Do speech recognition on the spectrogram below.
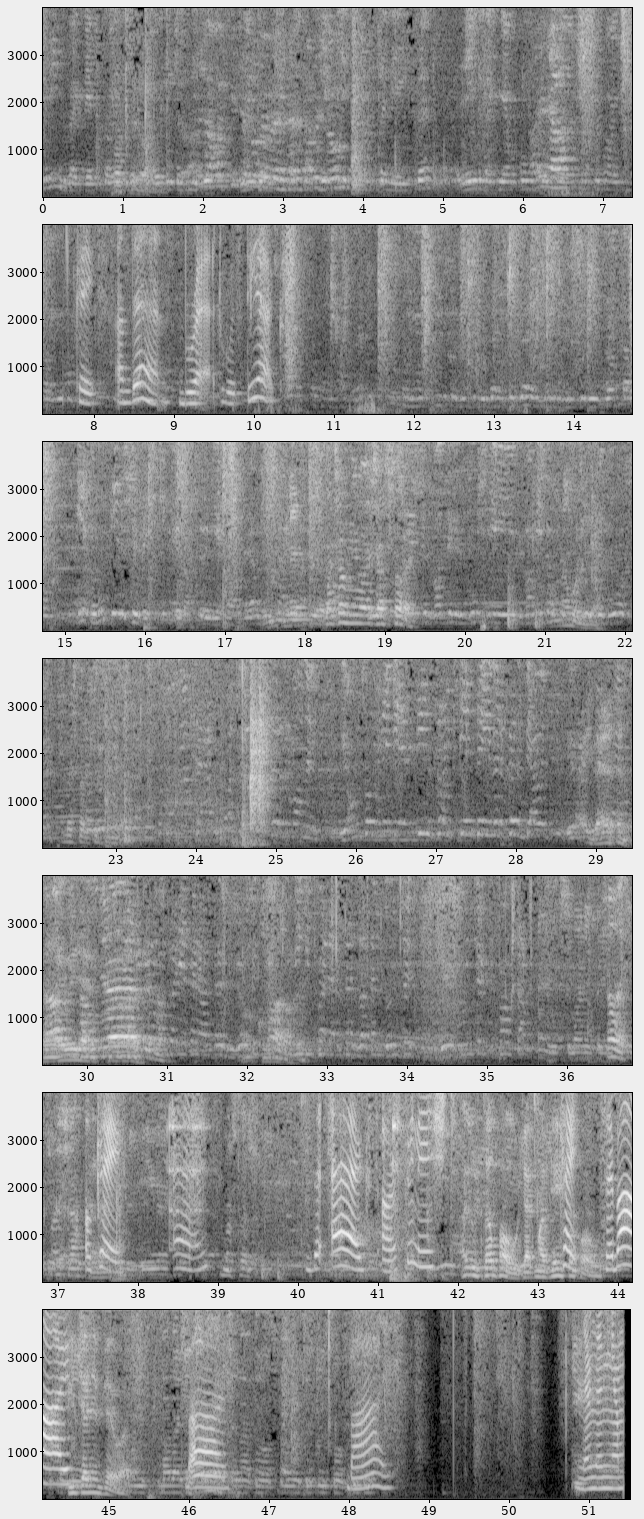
Na miejscu 15 Antony Lindbäck, więc to jest pojedyncze zbliżenie. Najgorsze ostatnie 15 miejsce. Lindbäck miał punkt, proszę Okay, and then bread with the eggs. Nie, to był pierwszy wyścig chyba, w którym jechał teraz. Zaciągnij Marysia czterech. Dwa tygodnie później, dwa miesiące później we Włoszech. Weź tam wszyscy. Czerwonym, Johnson w niebieskim, zamknięty Iversen w białym. Tak, zamknięty. no. Prowadzenie teraz w żółtym. Nicki Pedersen, zatem Duńczyk, Duńczyk fantastyczny. Utrzymanie tej Siadaj, Marysia. Okay, and the eggs are finished. A już to połóż, jak masz jeść to Okay, połóż. say bye. Picia nie wzięłaś. Bye. Bye. Niam, niam, niam.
